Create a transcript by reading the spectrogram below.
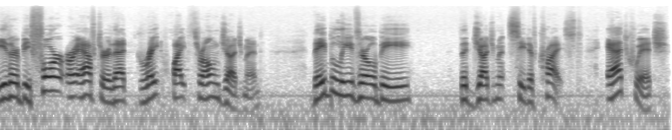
either before or after that great white throne judgment, they believe there will be the judgment seat of Christ, at which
